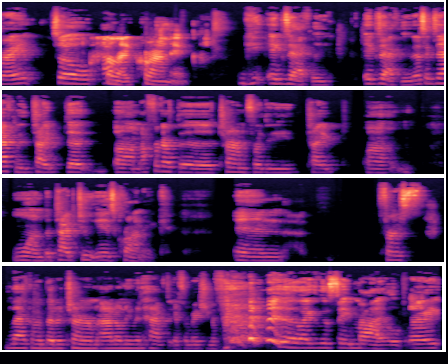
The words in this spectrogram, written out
right? So I like chronic. Exactly exactly. That's exactly the type that um i forgot the term for the type um one but type two is chronic. And first lack of a better term i don't even have the information for like let's say mild right?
